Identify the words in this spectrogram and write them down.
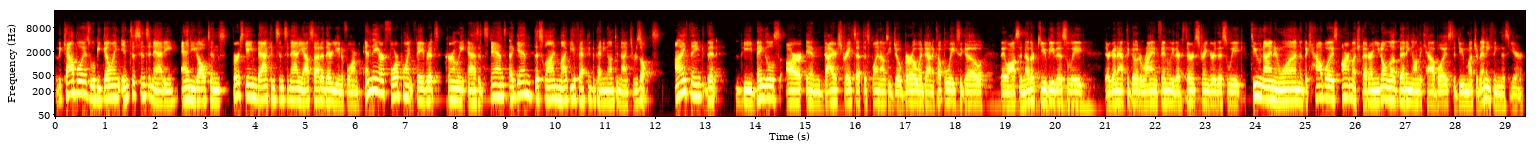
the Cowboys will be going into Cincinnati, Andy Dalton's first game back in Cincinnati outside of their uniform, and they are four point favorites currently as it stands. Again, this line might be affected depending on tonight's results. I think that the Bengals are in dire straits at this point. Obviously, Joe Burrow went down a couple weeks ago. They lost another QB this week. They're going to have to go to Ryan Finley, their third stringer this week. Two nine and one. The Cowboys aren't much better, and you don't love betting on the Cowboys to do much of anything this year.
